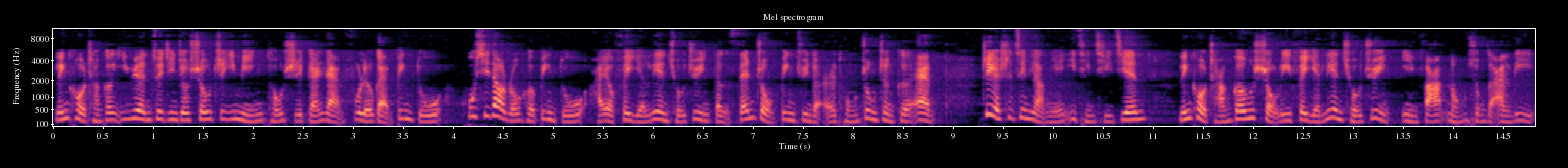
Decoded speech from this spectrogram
林口长庚医院最近就收治一名同时感染副流感病毒、呼吸道融合病毒，还有肺炎链球菌等三种病菌的儿童重症个案。这也是近两年疫情期间林口长庚首例肺炎链球菌引发脓胸的案例。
